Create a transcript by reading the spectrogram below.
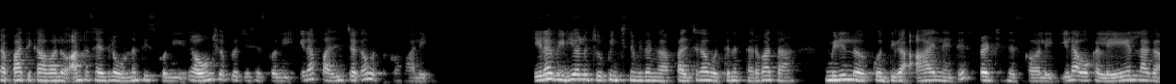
చపాతి కావాలో అంత సైజులో ఉన్న తీసుకొని రౌండ్ షేప్‌లో చేసేసుకొని ఇలా పల్చగా ఒత్తుకోవాలి. ఇలా వీడియోలో చూపించిన విధంగా పల్చగా ఒత్తిన తర్వాత మిడిల్‌లో కొద్దిగా ఆయిల్ని అయితే స్ప్రెడ్ చేసేసుకోవాలి. ఇలా ఒక లేయర్ లాగా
